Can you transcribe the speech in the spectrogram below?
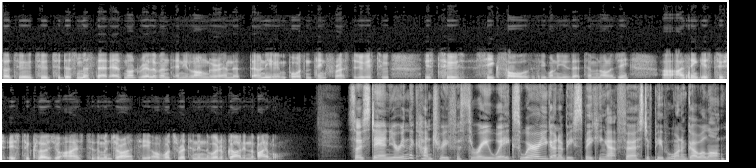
So to, to, to dismiss that as not relevant any longer, and that the only important thing for us to do is to is to seek souls, if you want to use that terminology, uh, I think is to is to close your eyes to the majority of what's written in the Word of God in the Bible. So, Stan, you're in the country for three weeks. Where are you going to be speaking at first if people want to go along?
